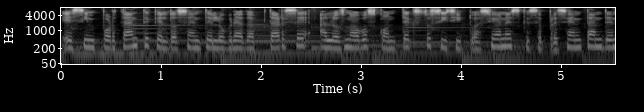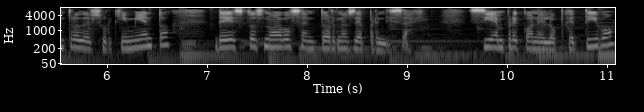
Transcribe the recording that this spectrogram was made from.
Es importante que el docente logre adaptarse a los nuevos contextos y situaciones que se presentan dentro del surgimiento de estos nuevos entornos de aprendizaje, siempre con el objetivo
